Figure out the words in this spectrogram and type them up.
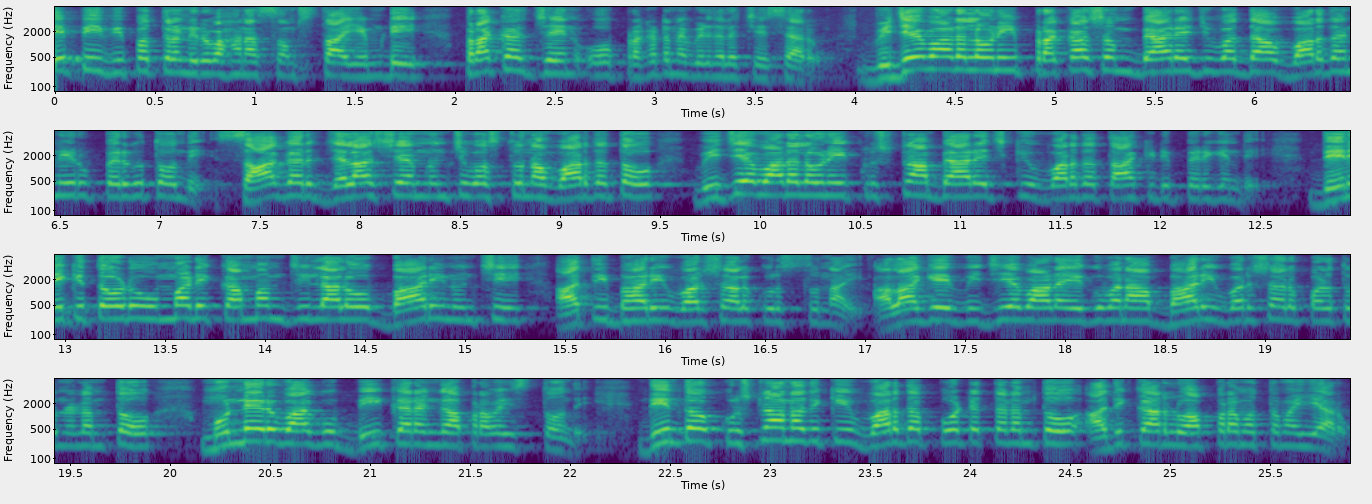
ఏపీ విపత్తుల నిర్వహణ సంస్థ ఎండీ ప్రకాష్ జైన్ ఓ ప్రకటన విడుదల చేశారు. విజయవాడలోని ప్రకాశం బ్యారేజీ వద్ద వరద నీరు పెరుగుతోంది. సాగర్ జలాశయం నుంచి వస్తున్న వరదతో విజయవాడలోని కృష్ణా బ్యారేజ్కి వరద తాకిడి పెరిగింది. దీనికి తోడు ఉమ్మడి ఖమ్మం జిల్లాలో భారీ నుంచి అతి భారీ వర్షాలు కురుస్తున్నాయి. అలాగే విజయవాడ ఎగువన భారీ వర్ష వర్షాలు పడుతుండటంతో మున్నేరు వాగు భీకరంగా ప్రవహిస్తోంది. దీంతో కృష్ణానదికి వరద పోటెత్తడంతో అధికారులు అప్రమత్తమయ్యారు.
